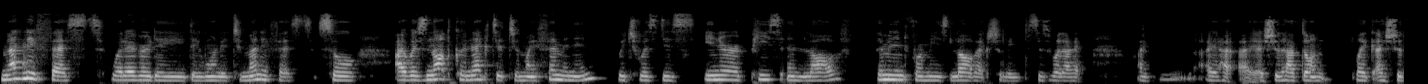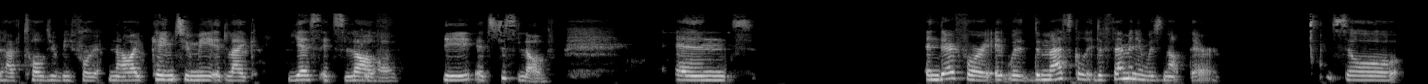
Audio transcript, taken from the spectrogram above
manifest whatever they they wanted to manifest so i was not connected to my feminine which was this inner peace and love feminine for me is love actually. This is what i i i, I should have done like i should have told you before. Now i came to me it like yes it's love. love. See it's just love. And and therefore it was the masculine the feminine was not there. So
